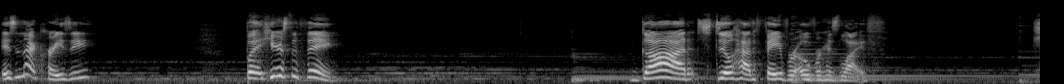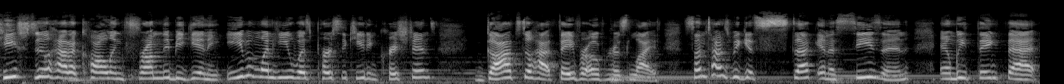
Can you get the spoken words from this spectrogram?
Isn't that crazy? But here's the thing God still had favor over his life. He still had a calling from the beginning. Even when he was persecuting Christians, God still had favor over his life. Sometimes we get stuck in a season and we think that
